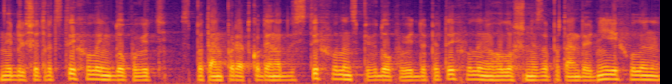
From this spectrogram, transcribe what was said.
не більше 30 хвилин, доповідь з питань порядку денного до 10 хвилин, співдоповідь до 5 хвилин, оголошення запитань до 1 хвилини,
